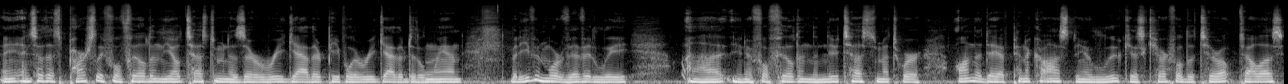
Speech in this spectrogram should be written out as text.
And, and so that's partially fulfilled in the Old Testament as they're regathered, people are regathered to the land, but even more vividly, uh, you know, fulfilled in the New Testament, where on the day of Pentecost, you know, Luke is careful to tell, tell us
